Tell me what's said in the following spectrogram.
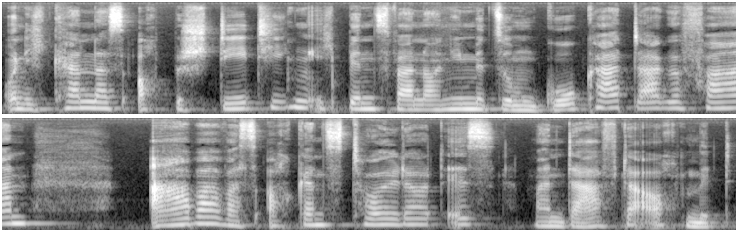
Und ich kann das auch bestätigen. Ich bin zwar noch nie mit so einem Go-Kart da gefahren, aber was auch ganz toll dort ist, man darf da auch mit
